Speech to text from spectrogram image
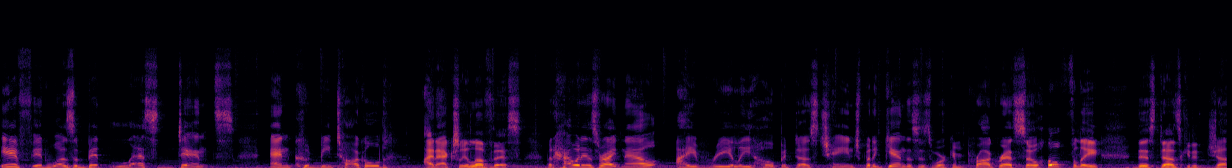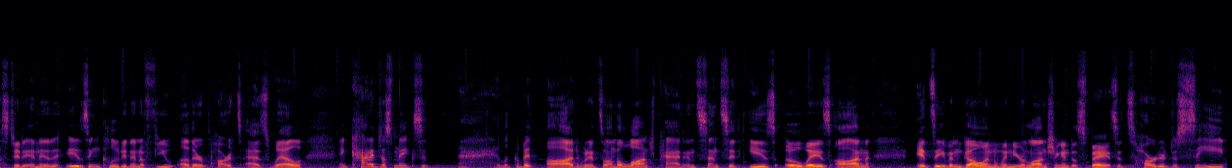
If it was a bit less dense and could be toggled, I'd actually love this. But how it is right now, I really hope it does change. But again, this is work in progress, so hopefully this does get adjusted, and it is included in a few other parts as well, and kind of just makes it, look a bit odd when it's on the launch pad, and since it is always on, it's even going when you're launching into space. It's harder to see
